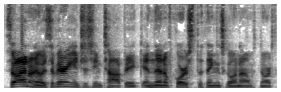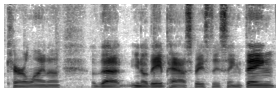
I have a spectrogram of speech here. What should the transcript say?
so I don't know. It's a very interesting topic. And then, of course, the things going on with North Carolina that you know they passed basically the same thing.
